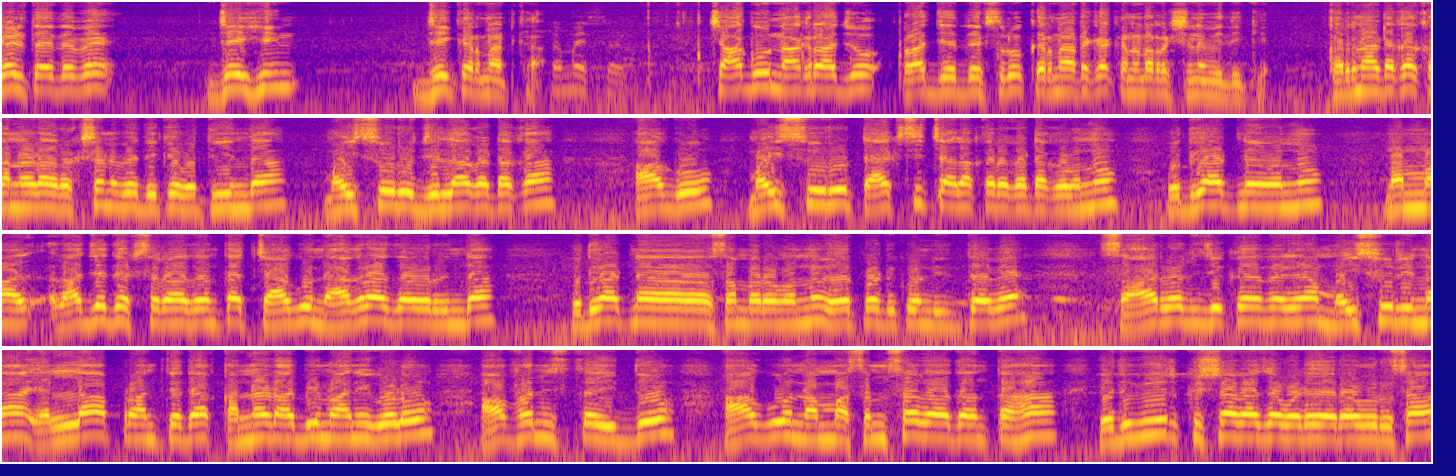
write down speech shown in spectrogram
ಹೇಳ್ತಾ ಇದ್ದೇವೆ. ಜೈ ಹಿಂದ್, ಜೈ ಕರ್ನಾಟಕ. ಚಾಗು ನಾಗರಾಜು, ರಾಜ್ಯಾಧ್ಯಕ್ಷರು ಕರ್ನಾಟಕ ಕನ್ನಡ ರಕ್ಷಣಾ ವೇದಿಕೆ. ಕರ್ನಾಟಕ ಕನ್ನಡ ರಕ್ಷಣಾ ವೇದಿಕೆ ವತಿಯಿಂದ ಮೈಸೂರು ಜಿಲ್ಲಾ ಘಟಕ ಹಾಗೂ ಮೈಸೂರು ಟ್ಯಾಕ್ಸಿ ಚಾಲಕರ ಘಟಕವನ್ನು ಉದ್ಘಾಟನೆಯನ್ನು ನಮ್ಮ ರಾಜ್ಯಾಧ್ಯಕ್ಷರಾದಂಥ ಚಾಗು ನಾಗರಾಜ್ ಅವರಿಂದ ಉದ್ಘಾಟನಾ ಸಮಾರಂಭವನ್ನು ಏರ್ಪಡಿಕೊಂಡಿದ್ದೇವೆ. ಸಾರ್ವಜನಿಕರ ಮೈಸೂರಿನ ಎಲ್ಲ ಪ್ರಾಂತ್ಯದ ಕನ್ನಡ ಅಭಿಮಾನಿಗಳು ಆಹ್ವಾನಿಸ್ತಾ ಇದ್ದು ಹಾಗೂ ನಮ್ಮ ಸಂಸದರಾದಂತಹ ಯದುವೀರ್ ಕೃಷ್ಣರಾಜ ಒಡೆಯರ್ ಅವರು ಸಹ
